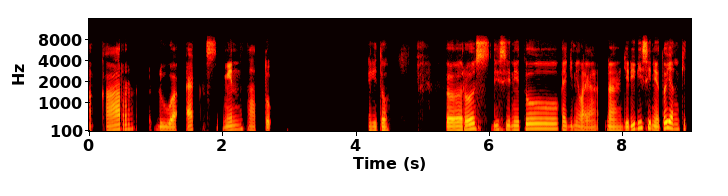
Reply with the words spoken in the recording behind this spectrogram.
akar 2x min 1. Kayak gitu. Terus di sini tuh kayak gini lah ya. Nah, jadi di sini tuh yang kita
